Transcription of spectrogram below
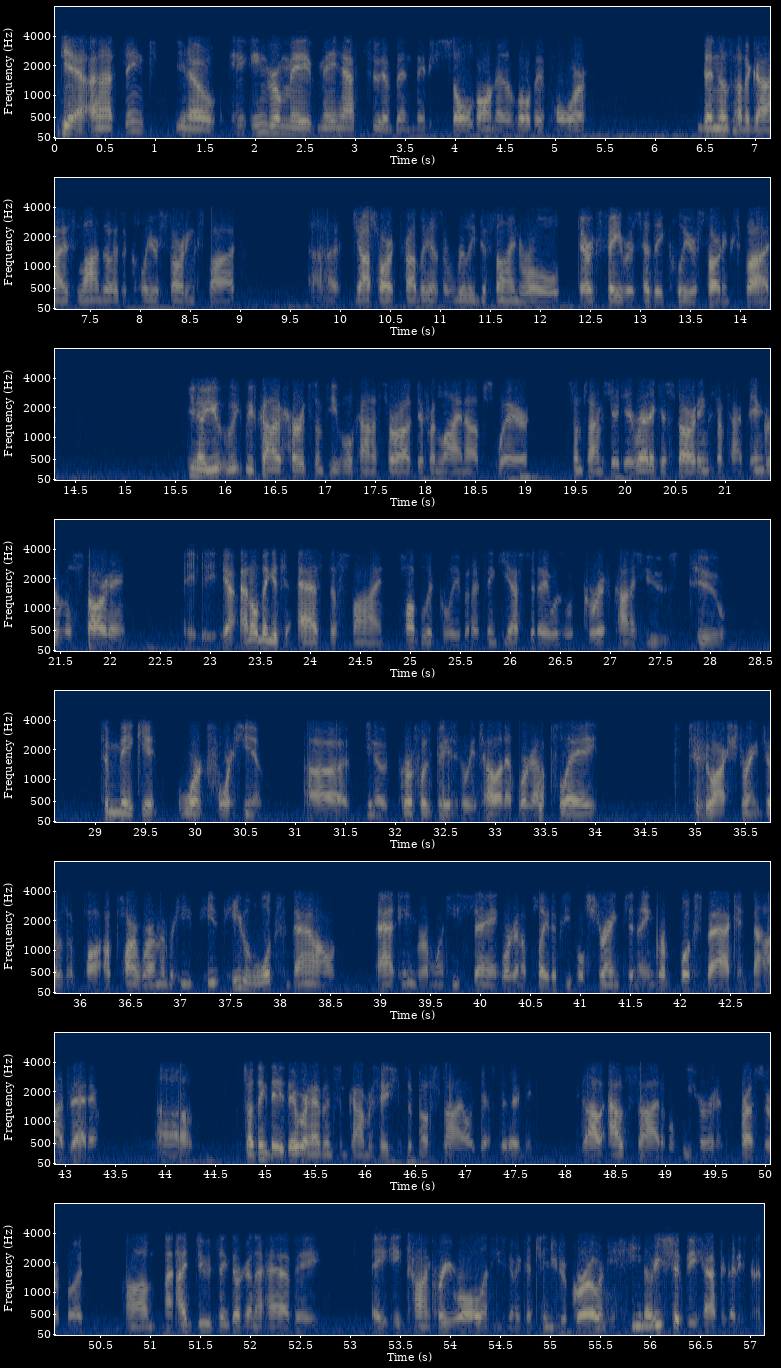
Yeah, and I think you know Ingram may may have to have been maybe sold on it a little bit more than those other guys. Lonzo has a clear starting spot. Uh, Josh Hart probably has a really defined role. Derrick Favors has a clear starting spot. You know, you we, we've kind of heard some people kind of throw out different lineups where sometimes JJ Redick is starting, sometimes Ingram is starting. I don't think it's as defined publicly, but I think yesterday was what Griff kind of used to to make it work for him. Uh, you know, Griff was basically telling him we're going to play to our strengths. There was a, a part where I remember he, he he looks down at Ingram when he's saying we're going to play to people's strengths, and Ingram looks back and nods at him. Uh, so I think they they were having some conversations about style yesterday you know, outside of what we heard in the presser. But um, I, I do think they're going to have a, a, a concrete role, and he's going to continue to grow. And he's, you know, he should be happy that he's going.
